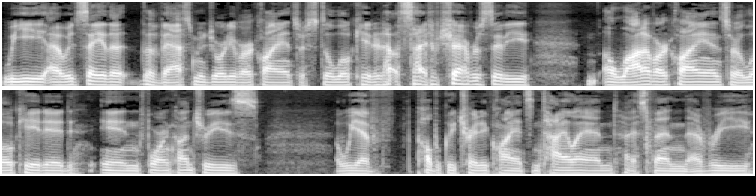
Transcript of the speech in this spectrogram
We, I would say that the vast majority of our clients are still located outside of Traverse City. A lot of our clients are located in foreign countries. We have publicly traded clients in Thailand. I spend every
